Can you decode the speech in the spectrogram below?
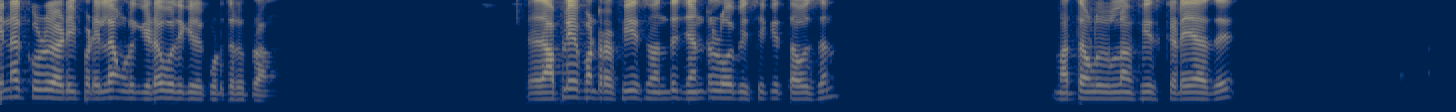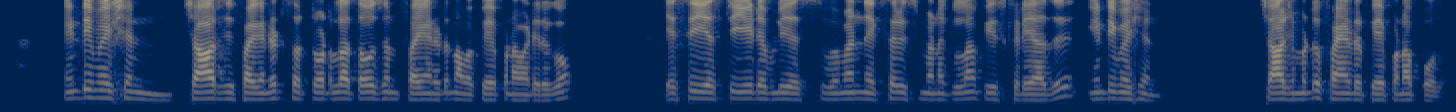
இனக்குழு அடிப்படையில் உங்களுக்கு இடஒதுக்கீடு கொடுத்துருப்பாங்க அப்ளை பண்ணுற ஃபீஸ் வந்து ஜென்ரல் ஓபிசிக்கு தௌசண்ட் மற்றவங்களுக்குலாம் ஃபீஸ் கிடையாது. Intimation charge five hundred so டோட்டலாக தௌசண்ட் ஃபைவ் ஹண்ட்ரட் நம்ம பே பண்ண வேண்டியிருக்கும். SC ST EWS women ex service மேனுக்கெல்லாம் ஃபீஸ் கிடையாது. இன்டிமேஷன் சார்ஜ் மட்டும் ஃபைவ் ஹண்ட்ரட் பே பண்ணால் போதும்.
